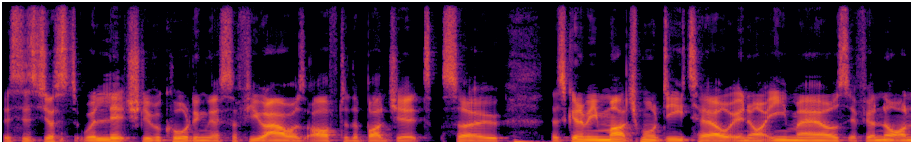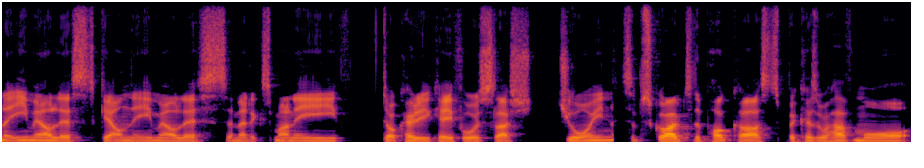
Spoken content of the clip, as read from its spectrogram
This is just, we're literally recording this a few hours after the budget. So, there's going to be much more detail in our emails. If you're not on the email list, get on the email list, medicsmoney medicmoney.co.uk forward slash join. Subscribe to the podcast because we'll have more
